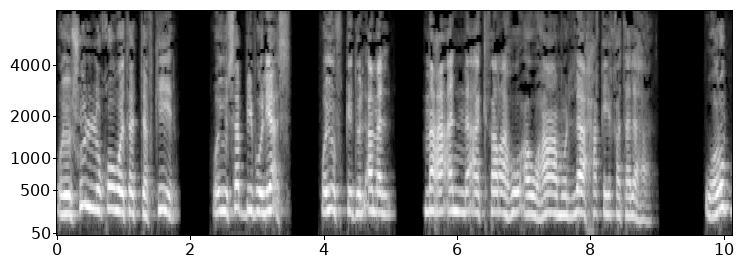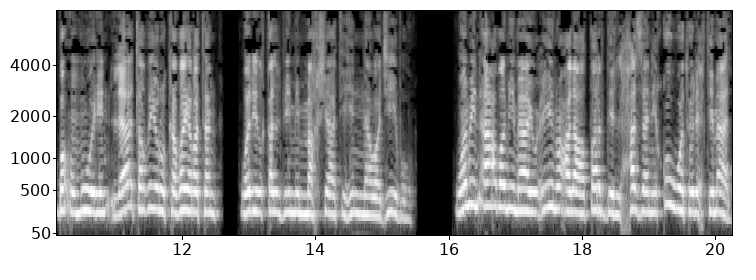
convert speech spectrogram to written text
ويشل قوة التفكير ويسبب اليأس ويفقد الأمل مع أن أكثره أوهام لا حقيقة لها. ورب أمور لا تضير كضيرة وللقلب من مخشاتهن وجيب. ومن أعظم ما يعين على طرد الحزن قوة الاحتمال.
